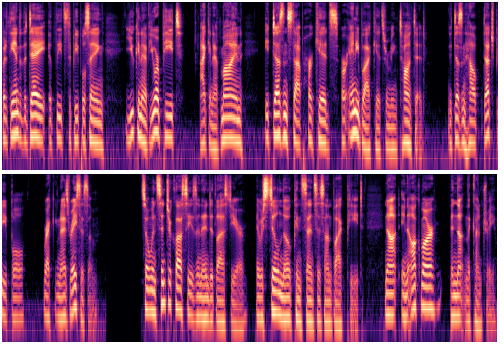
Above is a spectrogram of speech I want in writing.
but at the end of the day, it leads to people saying, you can have your Pete, I can have mine. It doesn't stop her kids or any black kids from being taunted. It doesn't help Dutch people recognize racism. So when Sinterklaas season ended last year, there was still no consensus on Black Pete. Not in Alkmaar and not in the country.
